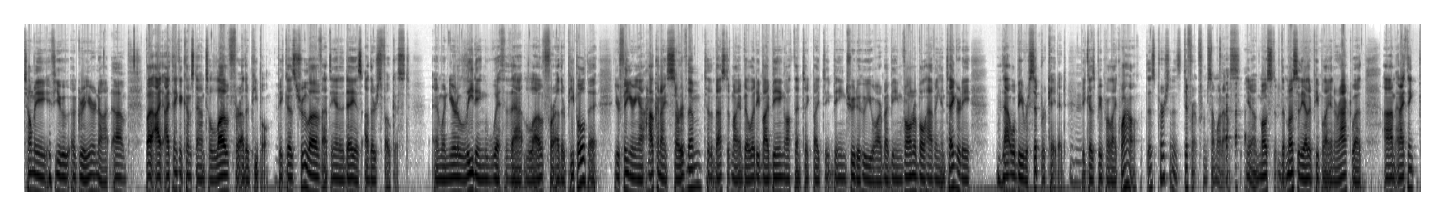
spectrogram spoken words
tell me if you agree or not. Um, but I, I think it comes down to love for other people because true love, at the end of the day, is others focused. And when you're leading with that love for other people, that you're figuring out how can I serve them to the best of my ability by being authentic, by d- being true to who you are, by being vulnerable, having integrity, that will be reciprocated because people are like, "Wow, this person is different from someone else." you know, most of the, most of the other people I interact with, um, and I think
